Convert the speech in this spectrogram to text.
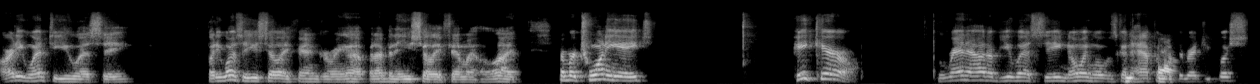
Already went to USC, but he was a UCLA fan growing up, but I've been a UCLA fan my whole life. Number 28, Pete Carroll, who ran out of USC knowing what was going to happen with the Reggie Bush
